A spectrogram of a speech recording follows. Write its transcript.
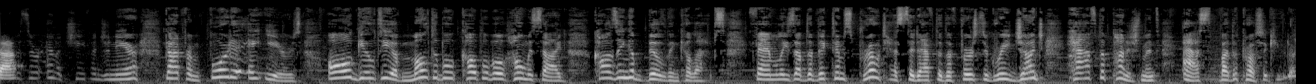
Officer and a chief engineer got from four to eight years, all guilty of multiple culpable homicide causing a building collapse. Families of the victims protested after the first degree judge half the punishment asked by the prosecutor.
